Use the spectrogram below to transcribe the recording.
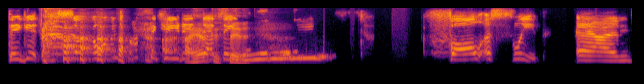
They get so intoxicated that they that. literally fall asleep. And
